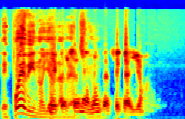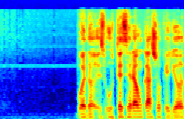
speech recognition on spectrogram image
Después vino ya la reacción. nunca se cayó. Bueno, usted será un caso que yo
